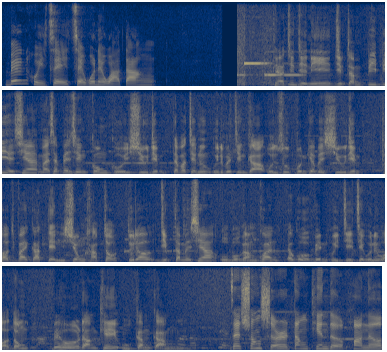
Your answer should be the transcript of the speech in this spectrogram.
免费坐捷运的活动。听近一年入站哔哔的声，卖使变成广告的收入。台北捷运为了要增加运输本业的收入，头一摆甲电商合作，除了入站的声有无共款，还有免费坐捷运的活动，要互人客有感觉。在双十二当天的话呢，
